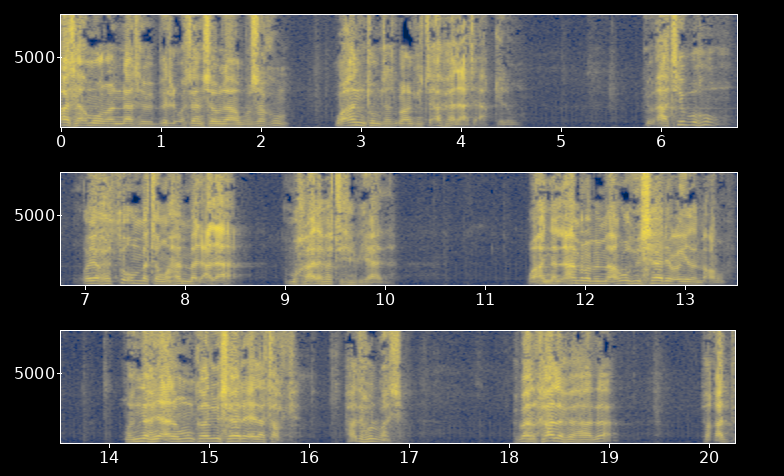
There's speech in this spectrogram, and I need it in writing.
أتأمر الناس بالبر وتنسون أنفسكم وأنتم الكتاب أفلا تعقلون؟ يعاتبهم ويحث أمة محمد على مخالفتهم في هذا. وأن الأمر بالمعروف يسارع إلى المعروف والنهي عن المنكر يسارع إلى تركه. هذا هو الواجب. فمن خالف هذا فقد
